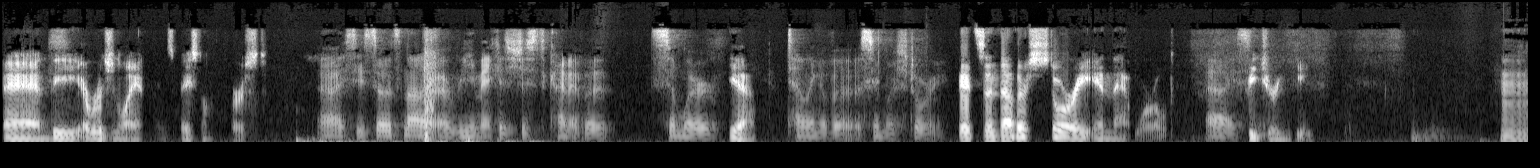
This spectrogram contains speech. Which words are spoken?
and the original anime is based on the first. Uh, I see. So it's not a, a remake. It's just kind of a similar Yeah, telling of a, a similar story. it's another story in that world Uh, I see. featuring Geek. Hmm.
